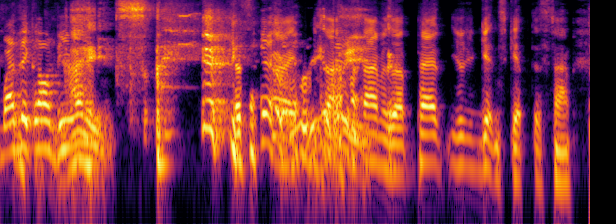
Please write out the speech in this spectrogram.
Why do they call him Pee Wee? Yikes. That's, all right, time, time is up. Pat, you're getting skipped this time.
